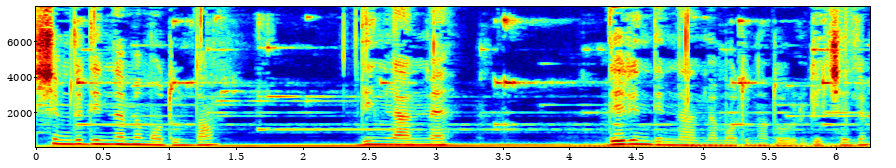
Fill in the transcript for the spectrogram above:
Şimdi dinleme modundan dinlenme, derin dinlenme moduna doğru geçelim.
